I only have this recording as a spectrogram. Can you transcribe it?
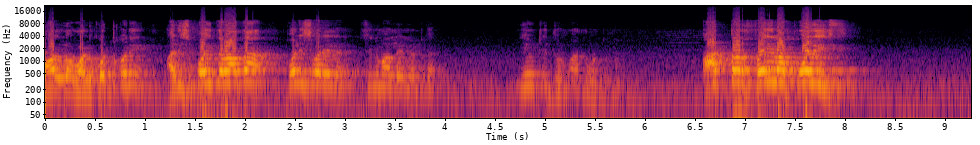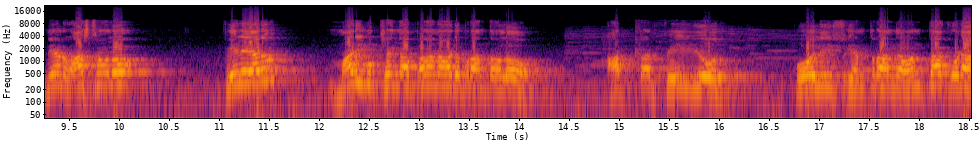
వాళ్ళు వాళ్ళు కొట్టుకొని అలిసిపోయిన తర్వాత పోలీసు వారు వెళ్ళారు సినిమాల్లో వెళ్ళినట్టుగా ఏమిటి దుర్మార్గం ఉంటున్నాను ఆఫ్టర్ ఫెయిల్ ఆఫ్ పోలీస్. నేను రాష్ట్రంలో ఫెయిల్ అయ్యారు. మరి ముఖ్యంగా పలనాడు ప్రాంతంలో ఆఫ్టర్ ఫెయిల్యూర్ పోలీసు యంత్రాంగం అంతా కూడా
